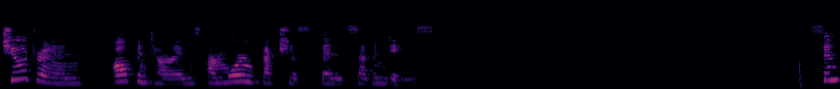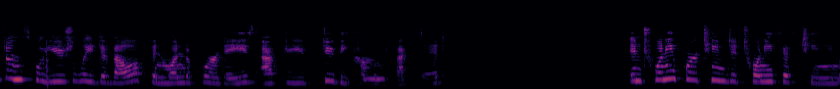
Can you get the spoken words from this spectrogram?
Children oftentimes are more infectious than seven days. Symptoms will usually develop in one to four days after you do become infected. In 2014 to 2015,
